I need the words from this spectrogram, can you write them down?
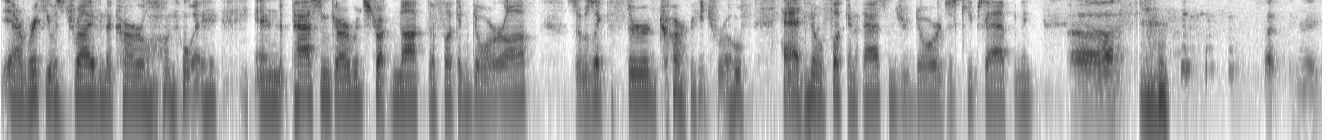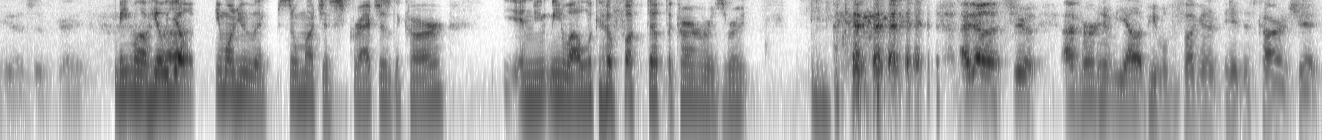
yeah, Ricky was driving the car along the way, and passing garbage truck knocked the fucking door off. So it was like the third car he drove had no fucking passenger door. It just keeps happening. Uh, fucking Ricky, that's just great. Meanwhile, he'll uh, yell at anyone who like so much as scratches the car, and meanwhile, look at how fucked up the car is, right? I know that's true. I've heard him yell at people for fucking hitting his car and shit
